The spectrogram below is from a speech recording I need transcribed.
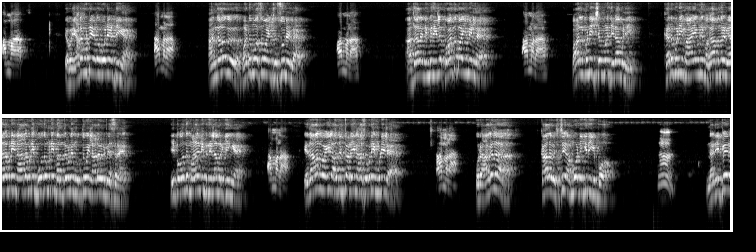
ஆமா. இப்போ இடம் விட்டு இடம் ஓடிட்டீங்க ஆமாண்ணா. அந்த அளவுக்கு படுமோசமாயிடுச்சு சூரியல ஆமாண்ணா. அதால நிம்மதி இல்லை குழந்தை பாக்கியமே இல்லை. ஆமாண்ணா வால்மணி செம்மணி ஜிடாமணி கருமணி மாயமணி மகாமந்திரன் வேதமணி நாதமணி பூதமணி மந்திரமணி முத்துமணி நாடமணி பேசுறேன். இப்போ வந்து மன நிம்மதி இல்லாம இருக்கீங்க. ஆமாண்ணா ஏதாவது வகையில் அதிர்ஷ்டம் அடையணும் ஆசைப்பட முடியல. ஆமாண்ணா ஒரு அகல காலை வச்சுட்டு அம்மோ நிற்கிறீங்க இப்போ ம். நிறைய பேர்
